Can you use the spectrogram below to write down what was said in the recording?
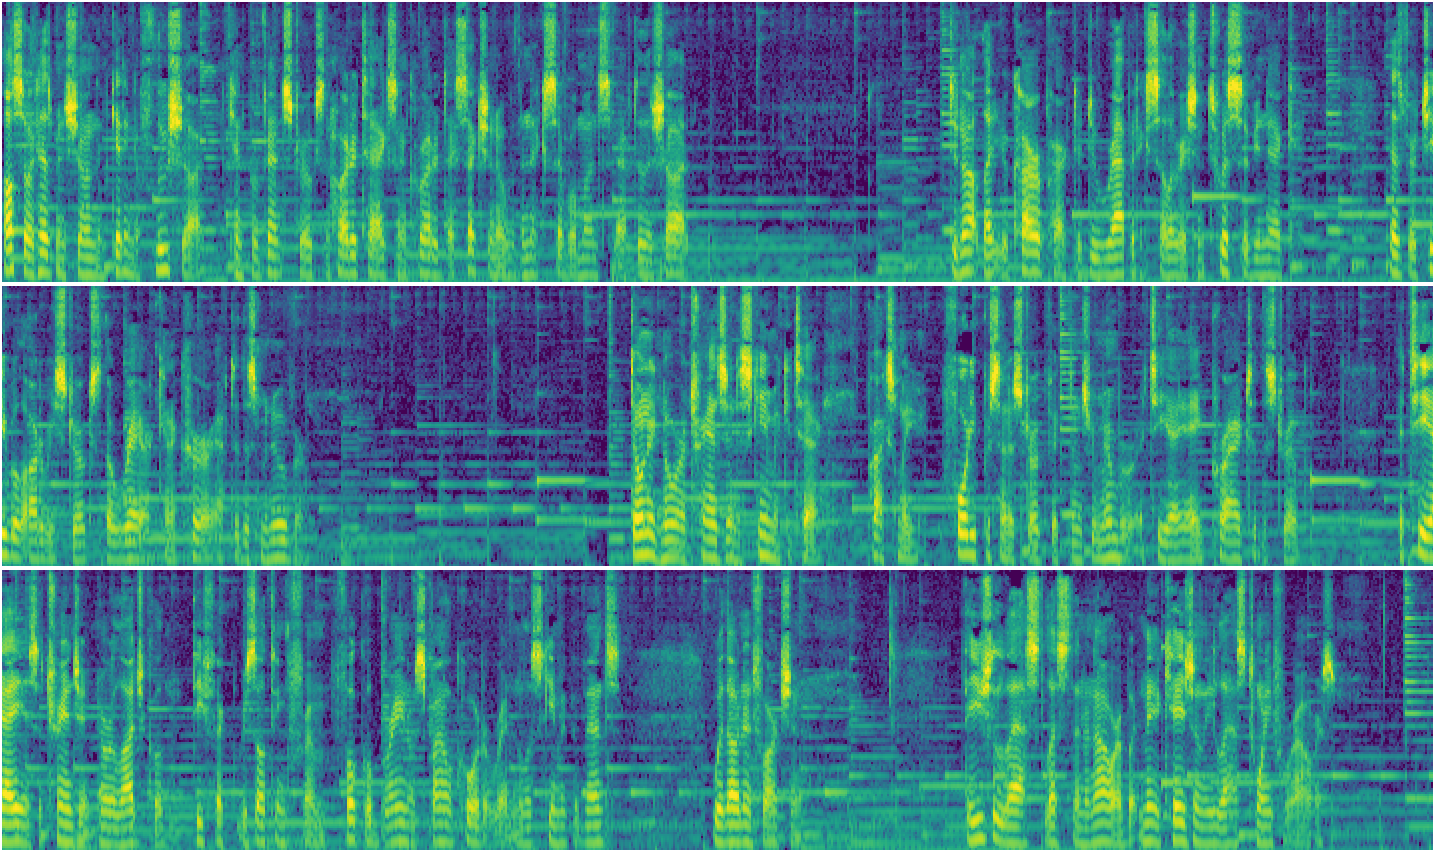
Also, it has been shown that getting a flu shot can prevent strokes and heart attacks and carotid dissection over the next several months after the shot. Do not let your chiropractor do rapid acceleration twists of your neck, as vertebral artery strokes, though rare, can occur after this maneuver. Don't ignore a transient ischemic attack. Approximately 40% of stroke victims remember a TIA prior to the stroke. A TIA is a transient neurological defect resulting from focal brain or spinal cord or retinal ischemic events without infarction. They usually last less than an hour but may occasionally last 24 hours.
